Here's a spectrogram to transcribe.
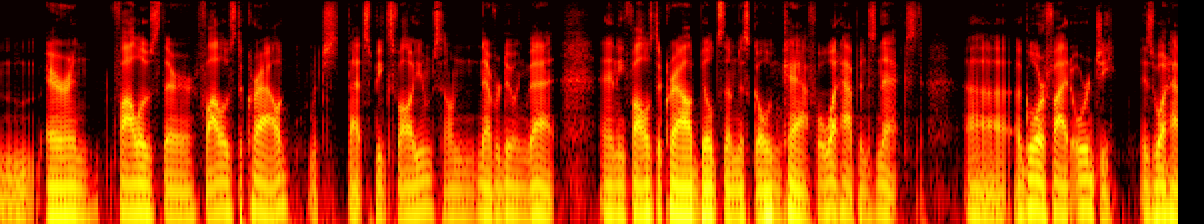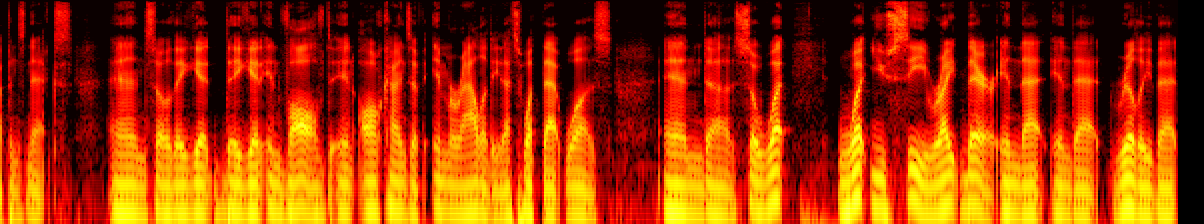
Um, Aaron follows their follows the crowd, which that speaks volumes on never doing that. And he follows the crowd, builds them this golden calf. Well, what happens next? Uh, a glorified orgy is what happens next. And so they get they get involved in all kinds of immorality. That's what that was. And uh, so what what you see right there in that in that really that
